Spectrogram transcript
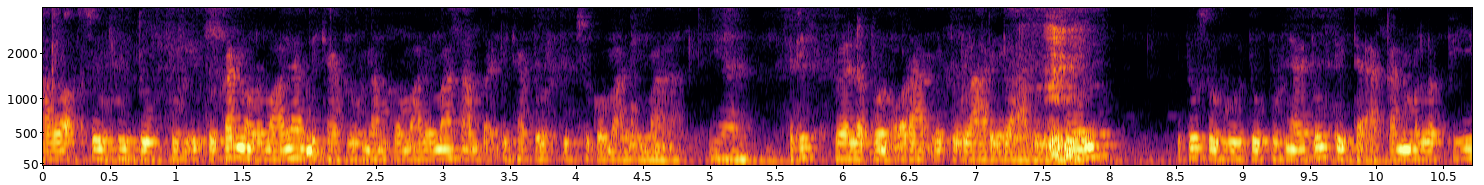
Kalau suhu tubuh itu kan normalnya 36,5 sampai 37,5 ya jadi walaupun orang itu lari-lari pun itu suhu tubuhnya itu tidak akan melebihi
